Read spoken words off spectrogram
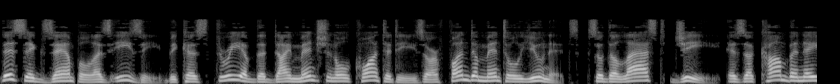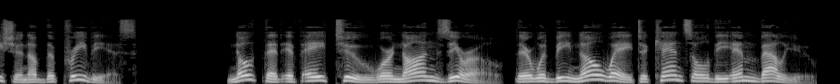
This example is easy because three of the dimensional quantities are fundamental units, so the last g is a combination of the previous. Note that if A2 were non-zero, there would be no way to cancel the m value,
